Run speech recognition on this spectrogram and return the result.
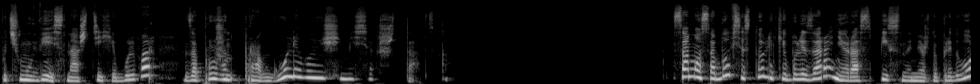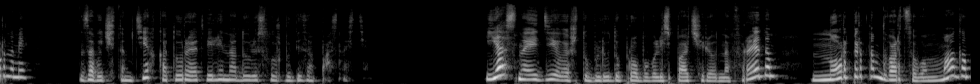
почему весь наш тихий бульвар запружен прогуливающимися в штатском. Само собой, все столики были заранее расписаны между придворными, за вычетом тех, которые отвели на долю службы безопасности. Ясное дело, что блюда пробовались поочередно Фредом, Норбертом, дворцовым магом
